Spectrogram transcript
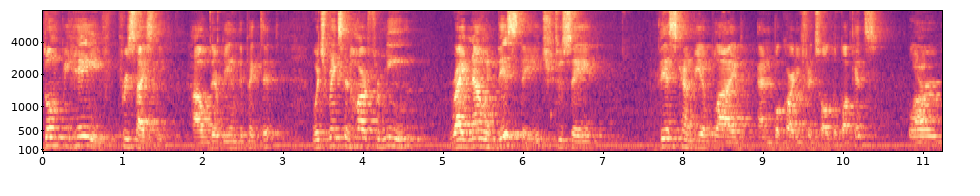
don't behave precisely how they're being depicted which makes it hard for me right now in this stage to say this can be applied and Bacardi fits all the buckets or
